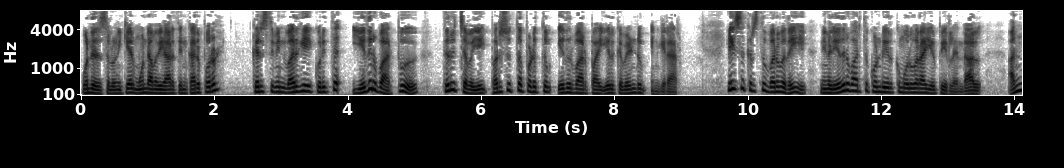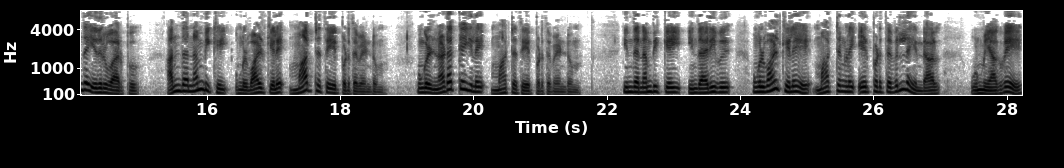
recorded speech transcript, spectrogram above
ஒன்று தெசலோனிக்கேயர் மூன்றாம் அதிகாரத்தின் கருப்பொருள் கிறிஸ்துவின் வருகையை குறித்த எதிர்பார்ப்பு திருச்சபையை பரிசுத்தப்படுத்தும் எதிர்பார்ப்பாய் இருக்க வேண்டும் என்கிறார். இயேசு கிறிஸ்து வருவதை நீங்கள் எதிர்பார்த்துக் கொண்டு இருக்கும் ஒருவராய் இருப்பீர்கள் என்றால் அந்த எதிர்பார்ப்பு அந்த நம்பிக்கை உங்கள் வாழ்க்கையிலே மாற்றத்தை ஏற்படுத்த வேண்டும். உங்கள் நடக்கையிலே மாற்றத்தை ஏற்படுத்த வேண்டும். இந்த நம்பிக்கை இந்த அறிவு உங்கள் வாழ்க்கையிலே மாற்றங்களை ஏற்படுத்தவில்லை என்றால் உண்மையாகவே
